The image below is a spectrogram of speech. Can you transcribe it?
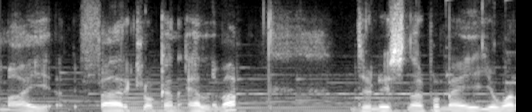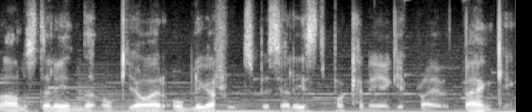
maj, ungefär klockan 11. Du lyssnar på mig Johan Alsterlind och jag är obligationsspecialist på Carnegie Private Banking.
